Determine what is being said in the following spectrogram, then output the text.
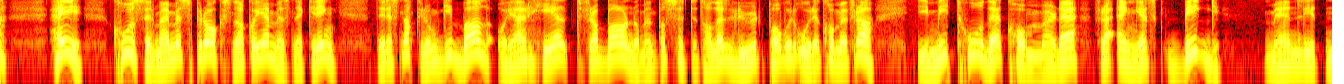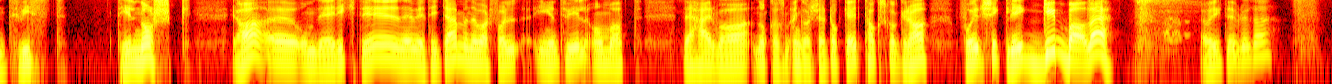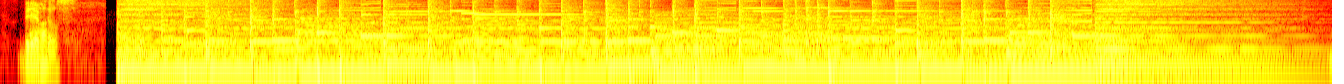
Hei, koser meg med språksnakk og hjemmesnekring. Dere snakker om gibbal, og jeg har helt fra barndommen på 70-tallet lurt på hvor ordet kommer fra. I mitt hode kommer det fra engelsk big, med en liten twist til norsk. Ja, eh, om det er riktig, det vet ikke jeg, men det er i hvert fall ingen tvil om at det her var noe som engasjerte dere. Takk skal dere ha for skikkelig gibbale! Det var riktig bruk av det? Brev til oss.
